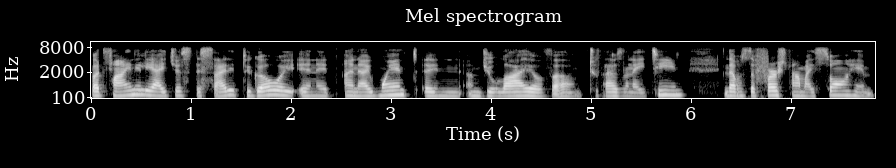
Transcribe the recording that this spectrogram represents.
But finally, I just decided to go in it, and I went in, in July of uh, 2018, and that was the first time I saw him.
